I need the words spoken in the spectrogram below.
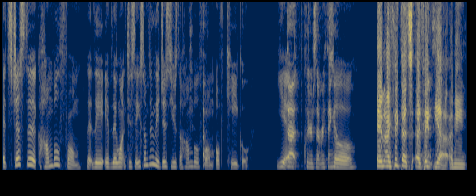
it's just the humble form that they if they want to say something, they just use the humble form of keigo. Yeah. that clears everything up so And I think that's I think yeah, I mean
